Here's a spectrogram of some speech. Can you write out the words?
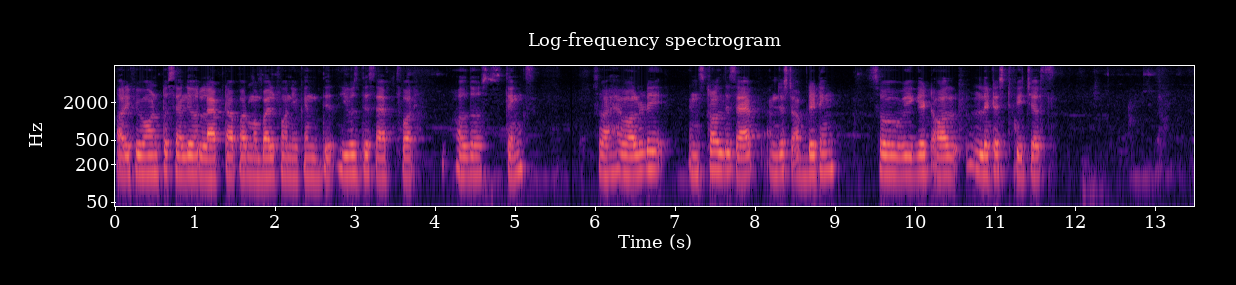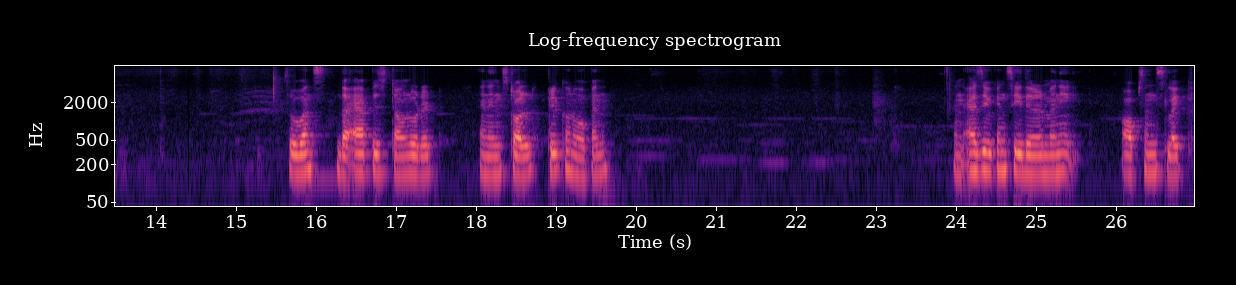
or if you want to sell your laptop or mobile phone you can th use this app for all those things. So I have already installed this app. I'm just updating so we get all latest features. So once the app is downloaded and installed click on open. And as you can see there are many options like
